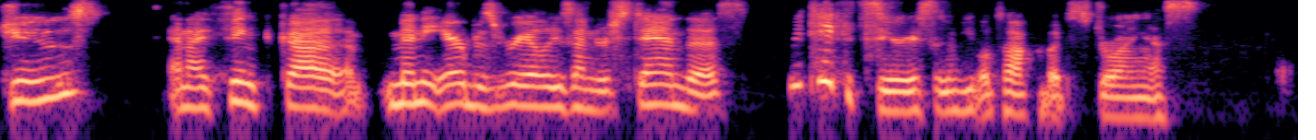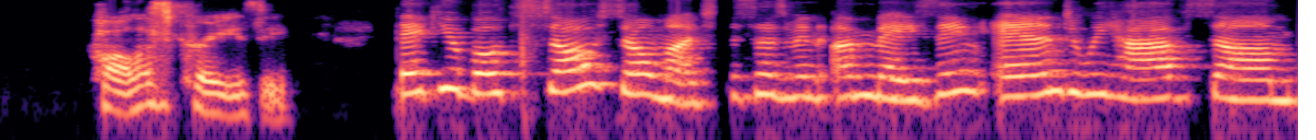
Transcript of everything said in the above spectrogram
Jews, and I think uh, many Arab Israelis understand this, we take it seriously when people talk about destroying us, call us crazy. Thank you both so, so much. This has been amazing. And we have some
